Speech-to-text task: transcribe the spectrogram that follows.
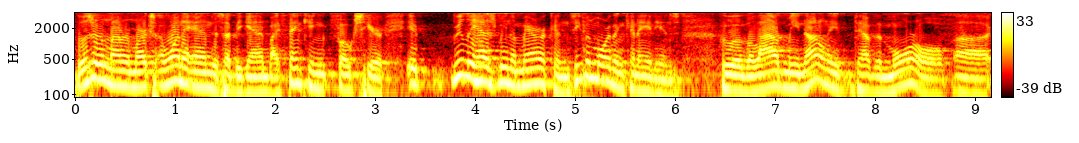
Those are my remarks. I want to end as I began by thanking folks here. It really has been Americans, even more than Canadians, who have allowed me not only to have the moral uh,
